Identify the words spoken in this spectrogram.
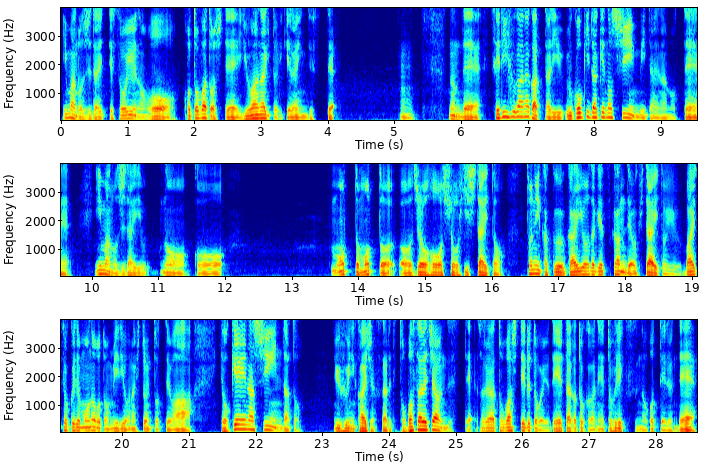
今の時代ってそういうのを言葉として言わないといけないんですって。うん。なんで、セリフがなかったり、動きだけのシーンみたいなのって、今の時代の、こう、もっともっと情報を消費したいと、とにかく概要だけ掴んでおきたいという、倍速で物事を見るような人にとっては、余計なシーンだという風に解釈されて飛ばされちゃうんですって。それは飛ばしてるとかいうデータとかがネットフリックスに残ってるんで、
